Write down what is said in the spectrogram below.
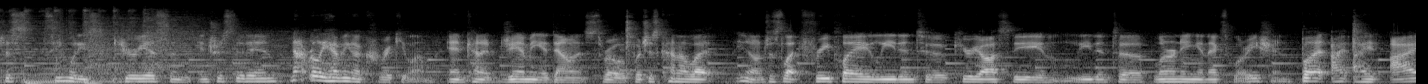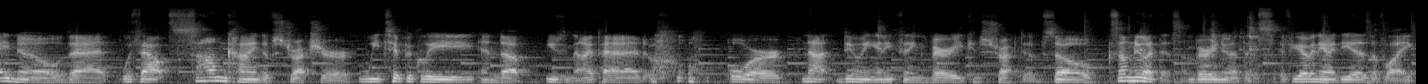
just seeing what he's curious and interested in. Not really having a curriculum and kind of jamming it down its throat, but just kind of let, you know, just let free play lead into curiosity and lead into learning and exploration. But I, I, I know that without some kind of structure, we typically end up using the iPad or not doing anything very constructive. So, because I'm new at this, I'm very new at this. If you have any ideas of like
